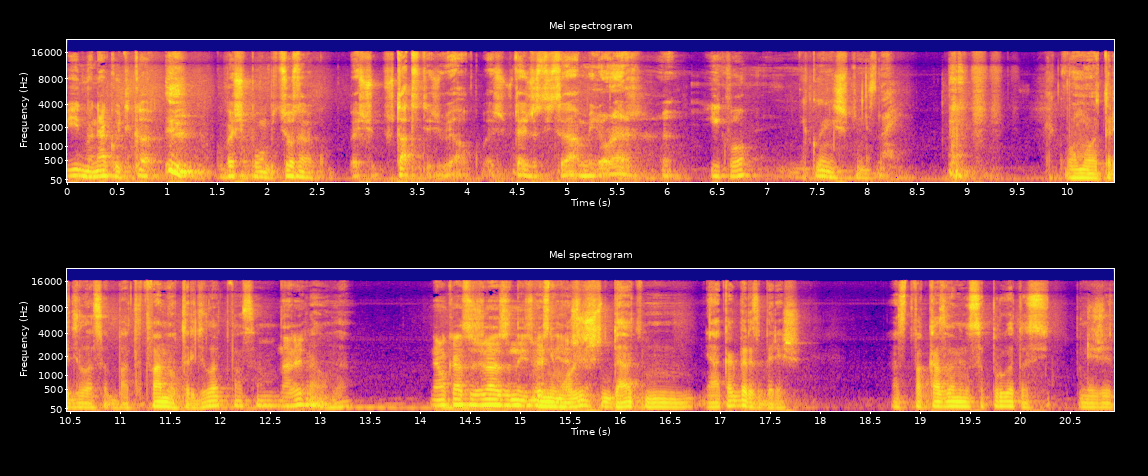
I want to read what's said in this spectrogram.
И идва някой ти казва, «Е, ако беше по-амбициозен, ако беше в Штатите живял, ако беше, щеш да си сега милионер. Е, И какво? Никой нищо не знае. Какво му е отредила съдбата? Това ми е отредила, това съм Нали? правил, да. Няма как да съжалява за неизвестни не можеш, да, м, няма как да разбереш. Аз това казвам и на съпругата си, понеже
